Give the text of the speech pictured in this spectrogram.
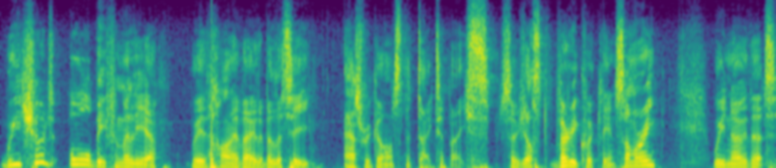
We should all be familiar with high availability as regards the database. So just very quickly in summary, we know that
